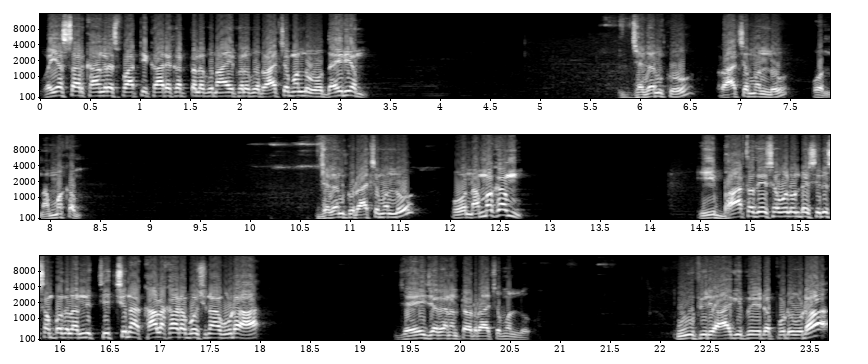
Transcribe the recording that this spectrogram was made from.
వైఎస్ఆర్ కాంగ్రెస్ పార్టీ కార్యకర్తలకు నాయకులకు రాచమల్లు ఓ ధైర్యం. జగన్కు రాచమల్లు ఓ నమ్మకం. జగన్కు రాచమల్లు ఓ నమ్మకం. ఈ భారతదేశంలో ఉండే సిరి సంపదలన్నీ తెచ్చిన కాలకాడబోసినా కూడా జై జగన్ అంటాడు రాచమల్లు. ఊపిరి ఆగిపోయేటప్పుడు కూడా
